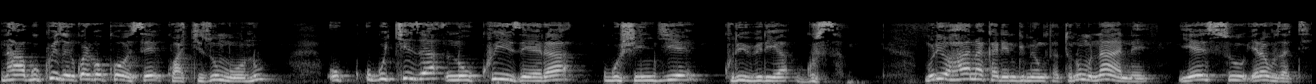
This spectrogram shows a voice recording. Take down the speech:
Ntabwo ukwizera uko ariko kose kwakiza umuntu ugukiza ni ukwizera gushingiye kuri bibiliya gusa. Muri yohana karindwi mirongo itatu n'umunani yesu yaravuze ati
